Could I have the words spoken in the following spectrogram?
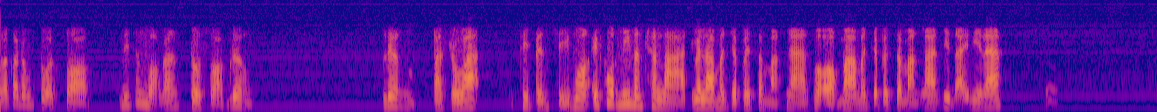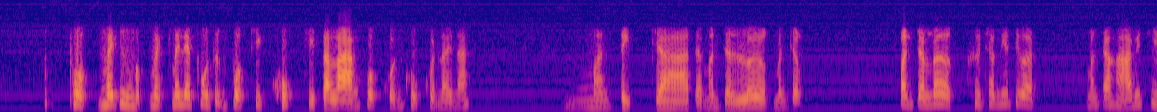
แล้วก็ต้องตรวจสอบดิฉันบอกแล้วตรวจสอบเรื่อง เรื่องปัสสาวะที่เป็นสีม่วงไอ้พวกนี้มันฉลาด เวลามันจะไปสมัครงานพอออกมามันจะไปสมัครงานที่ไหนนี่นะพวกไม่ถึงไม่ไม่ได้พูดถึงพวกที่คุกที่ตารางพวกคนคุกคนอะไรนะมันติดยาแต่มันจะเลิกมันจะมันจะเลิกคือชนิดที่ว่ามันจะหาวิธี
